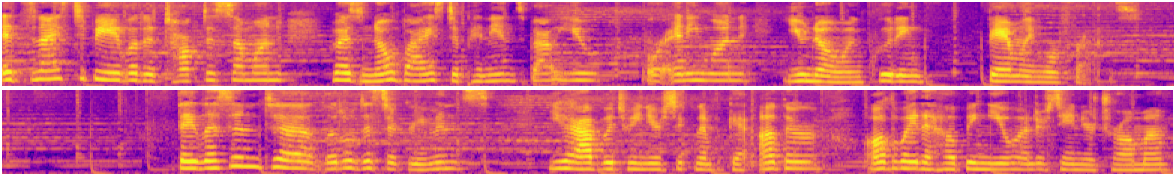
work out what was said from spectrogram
it's nice to be able to talk to someone who has no biased opinions about you or anyone you know, including family or friends. They listen to little disagreements you have between your significant other, all the way to helping you understand your trauma,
